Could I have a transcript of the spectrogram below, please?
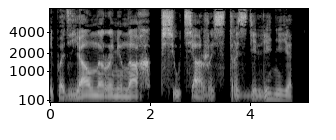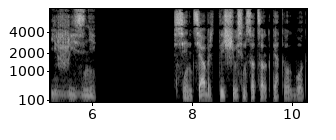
и подъял на раменах всю тяжесть разделения и жизни. Сентябрь 1845 года.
